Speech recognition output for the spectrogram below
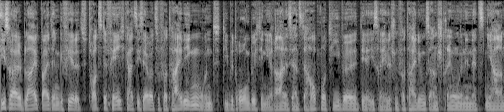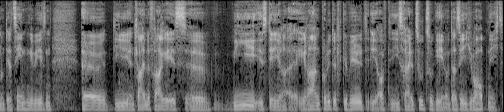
Israel bleibt weiterhin gefährdet, trotz der Fähigkeit, sich selber zu verteidigen. Und die Bedrohung durch den Iran ist eines der Hauptmotive der israelischen Verteidigungsanstrengungen in den letzten Jahren und Jahrzehnten gewesen. Äh, die entscheidende Frage ist, äh, wie ist der Iran politisch gewillt, auf Israel zuzugehen? Und da sehe ich überhaupt nichts.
